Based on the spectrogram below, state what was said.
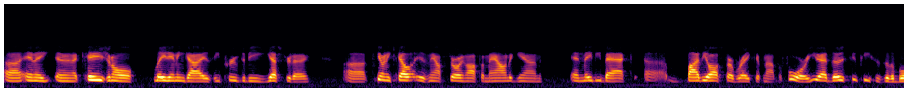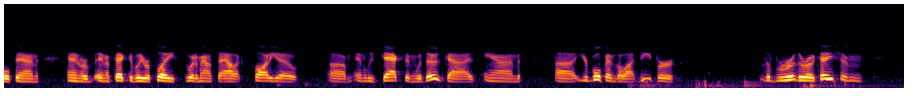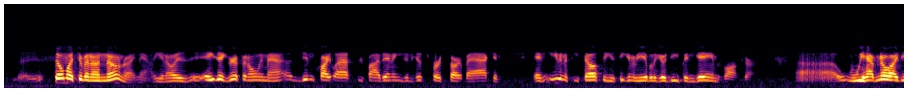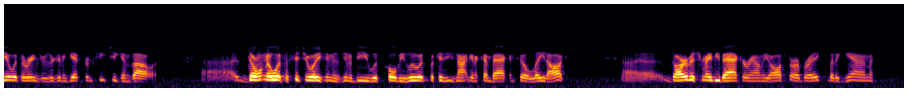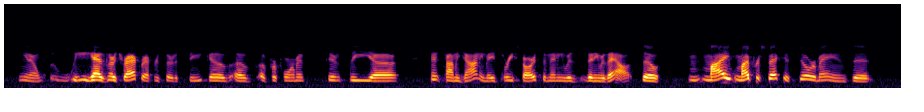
uh, and, a, and an occasional late inning guy as he proved to be yesterday. Uh, Keone Kela is now throwing off a mound again and maybe back uh, by the All Star break, if not before. You add those two pieces to the bullpen and, re- and effectively replace what amounts to Alex Claudio um, and Luke Jackson with those guys, and uh, your bullpen's a lot deeper. The the rotation uh, so much of an unknown right now. You know, is AJ Griffin only ma- didn't quite last through five innings in his first start back, and and even if he's healthy, is he going to be able to go deep in games long term? Uh, we have no idea what the Rangers are going to get from Chichi Gonzalez. Uh, don't know what the situation is going to be with Colby Lewis because he's not going to come back until late August. Uh, Darvish may be back around the All Star break, but again, you know, he has no track record, so to speak, of, of, of performance since the uh, since Tommy John. He made three starts and then he was then he was out. So my my perspective still remains that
